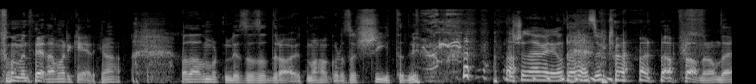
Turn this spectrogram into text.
som en del av markeringa. Og da hadde Morten lyst til å dra ut med hagl og så skyte duer. Det skjønner jeg veldig godt. at det er surt. Han planer om det.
